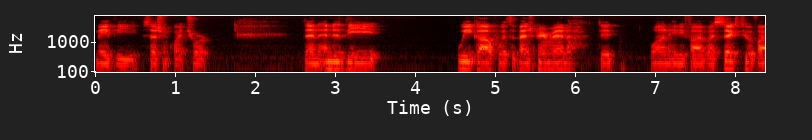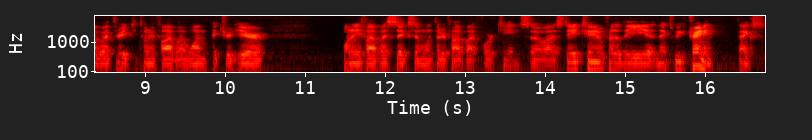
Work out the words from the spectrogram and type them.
made the session quite short. Then ended the week off with the bench pyramid. Did 185 by 6, 205 by 3, 225 by 1 pictured here, 185 by 6, and 135 by 14. So uh, stay tuned for the next week training. Thanks.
